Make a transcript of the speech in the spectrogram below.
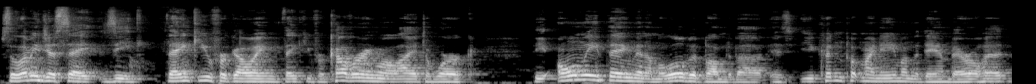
So let me just say, Zeke, thank you for going. Thank you for covering while I had to work. The only thing that I'm a little bit bummed about is you couldn't put my name on the damn barrelhead.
